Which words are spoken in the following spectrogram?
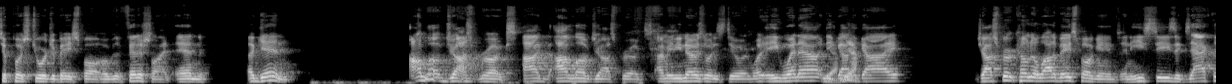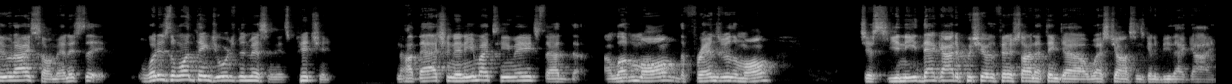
to push Georgia baseball over the finish line. And again, I love Josh Brooks. I I love Josh Brooks. I mean, he knows what he's doing. What he went out and he yeah, got yeah. a guy Josh Brooks come to a lot of baseball games and he sees exactly what I saw, man. It's the what is the one thing George's been missing? It's pitching. Not bashing any of my teammates. That I love them all. The friends with them all. Just you need that guy to push you over the finish line. I think uh, Wes Johnson is going to be that guy.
